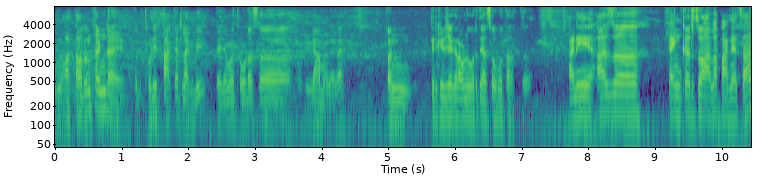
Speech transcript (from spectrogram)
वातावरण थंड आहे पण थोडी ताकद लागली. त्याच्यामुळे थोडंसं घाम आलेला आहे. पण क्रिकेटच्या ग्राउंडवरती असं होत असतं. आणि आज टँकर जो आला पाण्याचा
